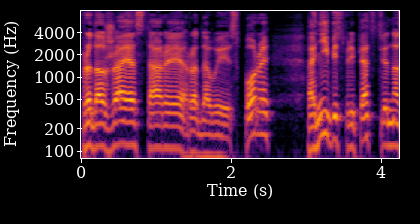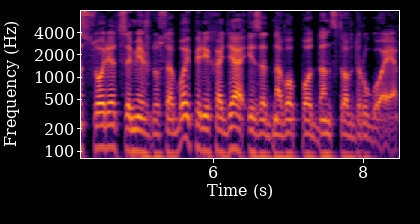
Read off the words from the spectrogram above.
Продолжая старые родовые споры, они беспрепятственно ссорятся между собой, переходя из одного подданства в другое,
